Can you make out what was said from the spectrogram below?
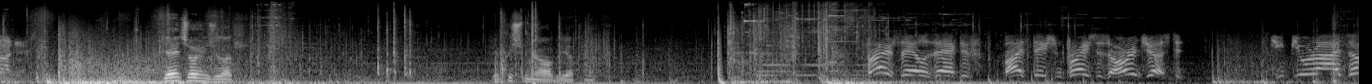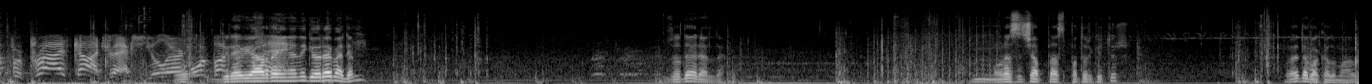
Hunting. Genç oyuncular. Yakışmıyor abi yatmak. Fire sale is active. Buy station prices are adjusted. Keep your eyes up for prize contracts. You'll earn more bucks. bag. ineni göremedim. Uzadı herhalde. Hmm, orası çapraz patır kütür. Oraya da bakalım abi.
